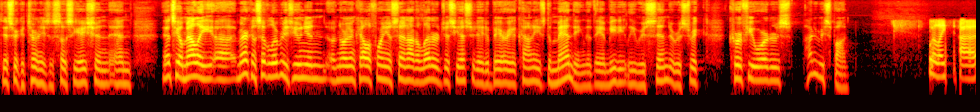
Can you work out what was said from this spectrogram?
District Attorneys Association. And Nancy O'Malley, uh, American Civil Liberties Union of Northern California sent out a letter just yesterday to Bay Area counties demanding that they immediately rescind or restrict curfew orders. How do you respond? Well, I, uh,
